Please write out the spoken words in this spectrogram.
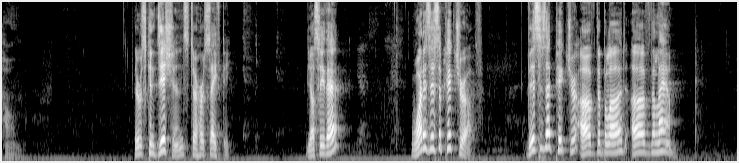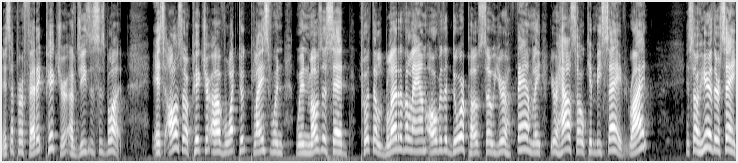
home. There was conditions to her safety. Y'all see that? What is this a picture of? This is a picture of the blood of the Lamb. It's a prophetic picture of Jesus' blood. It's also a picture of what took place when, when Moses said, Put the blood of the Lamb over the doorpost so your family, your household can be saved, right? And so here they're saying,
